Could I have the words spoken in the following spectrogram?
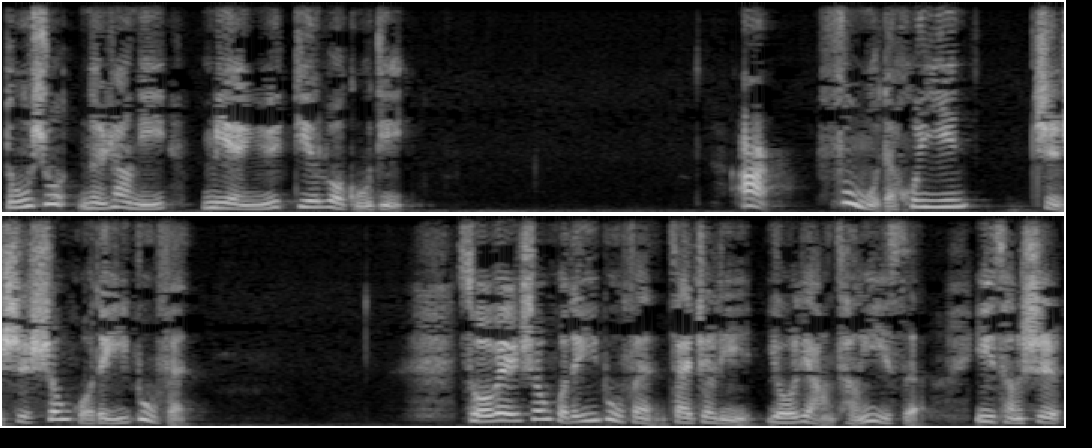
读书能让你免于跌落谷底。二，父母的婚姻只是生活的一部分。所谓生活的一部分，在这里有两层意思：一层是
